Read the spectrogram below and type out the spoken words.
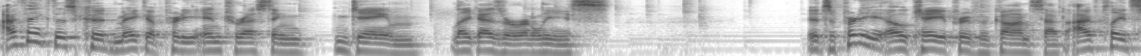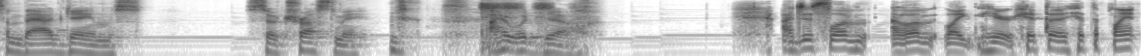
I think this could make a pretty interesting game, like as a release. It's a pretty okay proof of concept. I've played some bad games, so trust me, I would know. I just love I love like here hit the hit the plant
